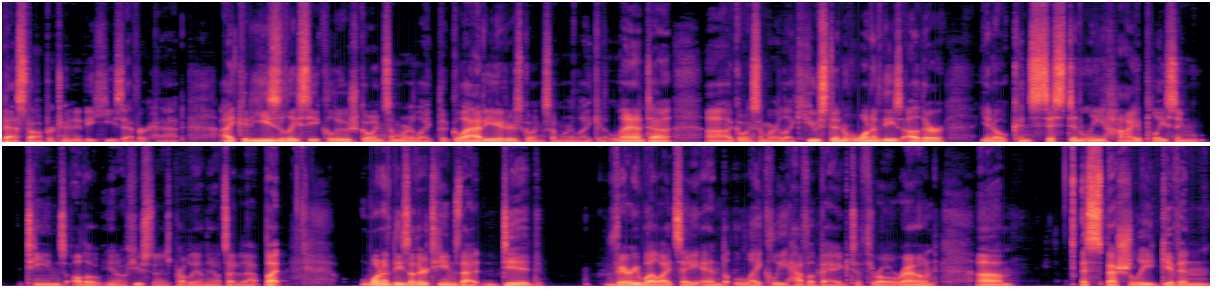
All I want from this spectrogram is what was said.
best opportunity he's ever had. I could easily see Coluge going somewhere like the Gladiators, going somewhere like Atlanta, uh, going somewhere like Houston, one of these other, you know, consistently high placing teams. Although you know Houston is probably on the outside of that, but one of these other teams that did very well, I'd say, and likely have a bag to throw around. Um, especially given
